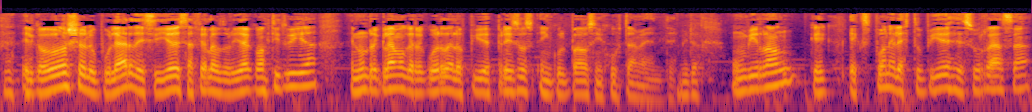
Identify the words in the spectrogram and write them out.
El cogollo lupular decidió desafiar la autoridad constituida en un reclamo que recuerda a los pibes presos e inculpados injustamente. Mira. Un birrón que expone la estupidez de su raza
